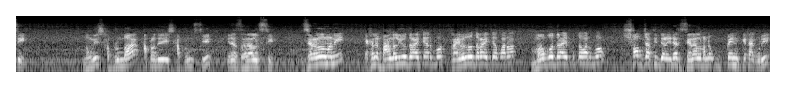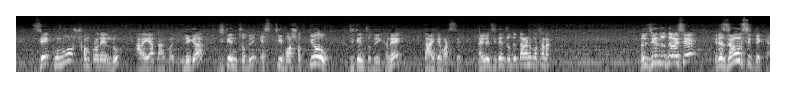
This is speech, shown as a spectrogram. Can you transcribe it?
সিট। নংনি সাবরুমা, আপনাদের এই সাবরুম সিট, এটা জেনারেল সিট। জেনারেল মানে এখানে বাঙালিও দাঁড়াইতে পারব, ট্রাইবেলও দাঁড়াইতে পারব, মগও দাঁড়াইতে পারব, সব জাতি দাঁড়াই এটা জেনারেল মানে ওপেন ক্যাটাগরি যে কোনো সম্প্রদায়ের লোক আর ইয়া দাঁড় করেছে লিগা জিতেন চৌধুরী, এসটি হওয়া সত্ত্বেও জিতেন চৌধুরী এখানে দাঁড়াইতে পারছে। নাইলে জিতেন চৌধুরী দাঁড়ানোর কথা না। তাহলে জিতেন চৌধুরী দাঁড়াইছে এটা জেনারেল সিট দেখা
